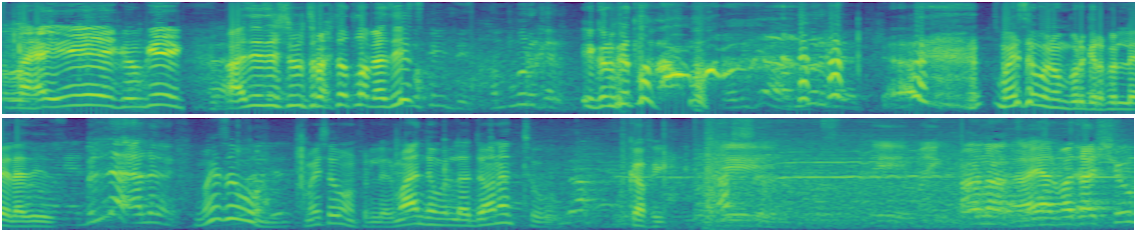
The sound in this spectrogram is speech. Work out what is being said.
الله يحييك ويبقيك عزيز إيش بتروح تطلب عزيز؟ همبرجر. يقول بيطلب. ما يسوون همبرجر في الليل عزيز. بالله عليك. ما يسوون ما يسوون في الليل. ما عندهم إلا دونت وكافي. إيه ما يقدر عيال ما تعشوا.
